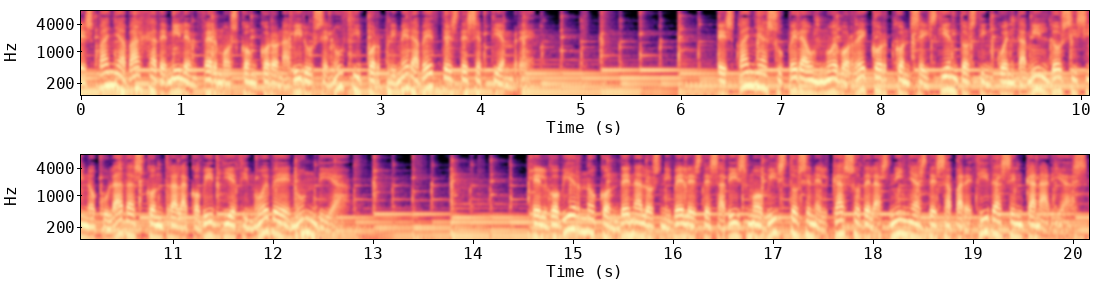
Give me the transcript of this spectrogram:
España baja de mil enfermos con coronavirus en UCI por primera vez desde septiembre. España supera un nuevo récord con 650.000 dosis inoculadas contra la COVID-19 en un día. El gobierno condena los niveles de sadismo vistos en el caso de las niñas desaparecidas en Canarias.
